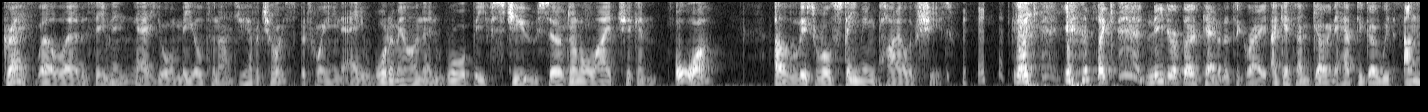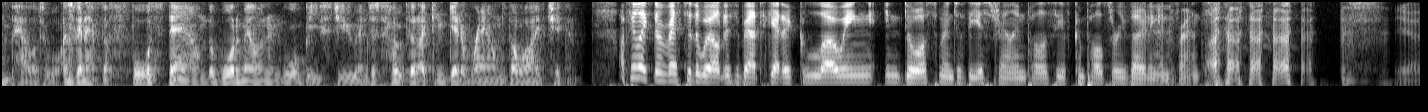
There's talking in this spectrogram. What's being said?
"Great, well, uh, this evening, uh, your meal tonight, you have a choice between a watermelon and raw beef stew served on a live chicken, or." A literal steaming pile of shit. like, yeah, like neither of those candidates are great. I guess I'm going to have to go with unpalatable. I'm going to have to force down the watermelon and raw beef stew and just hope that I can get around the live chicken. I feel like the rest of the world is about to get a glowing endorsement of the Australian policy of compulsory voting in France. Yeah.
